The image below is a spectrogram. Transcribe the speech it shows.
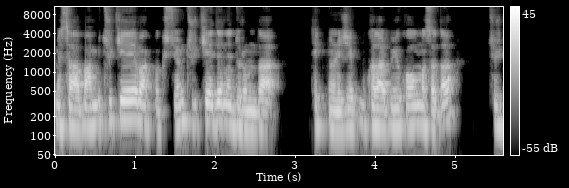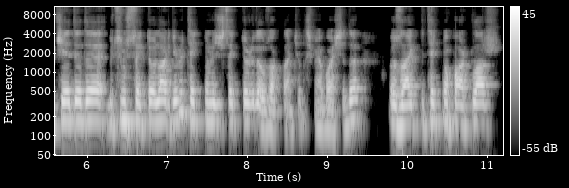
Mesela ben bir Türkiye'ye bakmak istiyorum. Türkiye'de ne durumda teknoloji bu kadar büyük olmasa da Türkiye'de de bütün sektörler gibi teknoloji sektörü de uzaktan çalışmaya başladı. Özellikle teknoparklar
